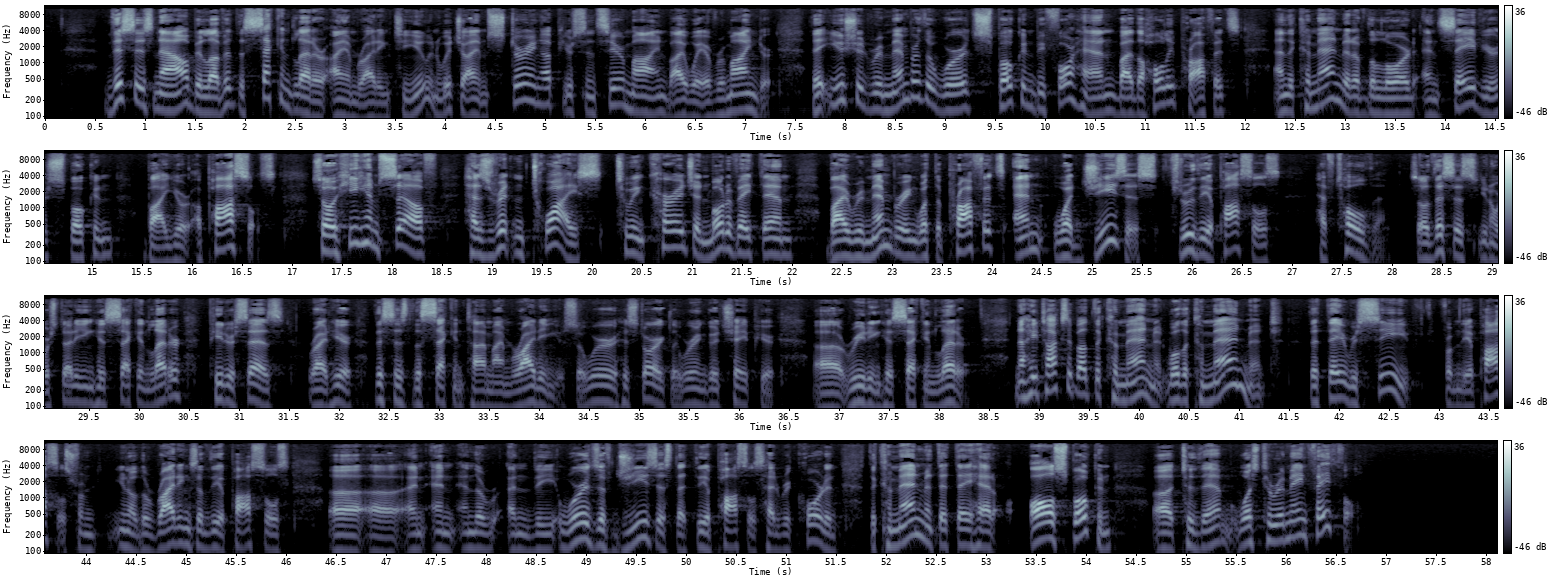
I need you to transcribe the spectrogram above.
This is now, beloved, the second letter I am writing to you, in which I am stirring up your sincere mind by way of reminder that you should remember the words spoken beforehand by the holy prophets and the commandment of the Lord and Savior spoken by your apostles. So he himself has written twice to encourage and motivate them by remembering what the prophets and what Jesus, through the apostles, have told them. So this is, you know, we're studying his second letter. Peter says right here, this is the second time I'm writing you. So we're historically, we're in good shape here uh, reading his second letter. Now he talks about the commandment. Well, the commandment that they received from the apostles, from you know, the writings of the apostles uh, uh, and, and, and, the, and the words of Jesus that the apostles had recorded, the commandment that they had all spoken uh, to them was to remain faithful.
